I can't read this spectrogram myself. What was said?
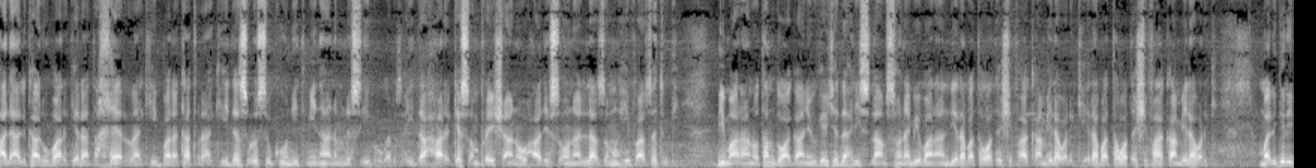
حلال کاروبار کې راته خیر راکړي برکت راکړي د زړه سکون اطمینان هم نصیب وګرځي د هر قسم پریشانو حادثو نه الله زموږ حفاظت وکړي بیمارانو تم دعاګانې وکړي چې د اهل اسلام څونه بیماران دي ربه ته ورته شفا کامله ورکړي ربه ته ورته شفا کامله ورکړي ملګري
